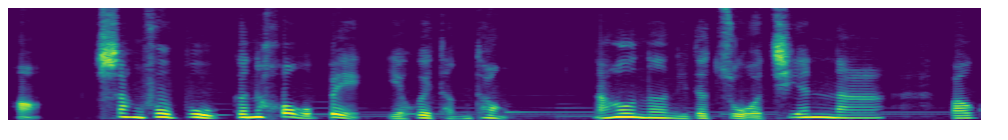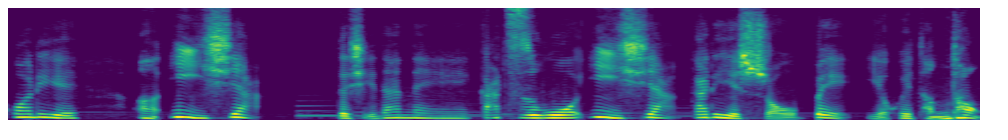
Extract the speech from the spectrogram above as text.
哈，上腹部跟后背也会疼痛。然后呢，你的左肩呐、啊，包括你的呃腋下的是咱呢，胳肢窝腋下，跟你的手背也会疼痛。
